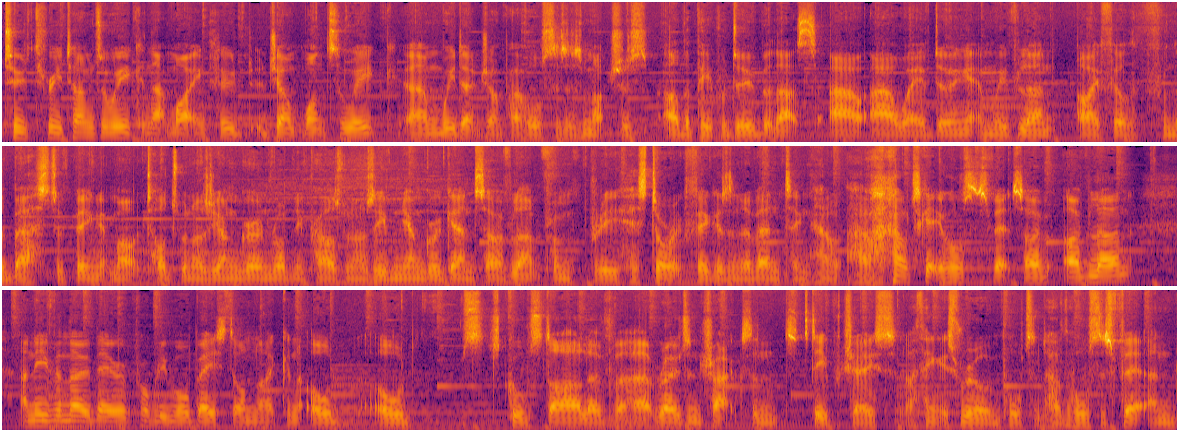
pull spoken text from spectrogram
two, three times a week, and that might include a jump once a week. Um, we don't jump our horses as much as other people do, but that's our, our way of doing it, and we've learnt, I feel, from the best of being at Mark Todd's when I was younger and Rodney Prowse when I was even younger again, so I've learnt from pretty historic figures in eventing how, how, how to get your horses fit. So I've, I've learnt, and even though they were probably more based on like an old, old school style of uh, roads and tracks and steeplechase, I think it's real important to have the horses fit and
